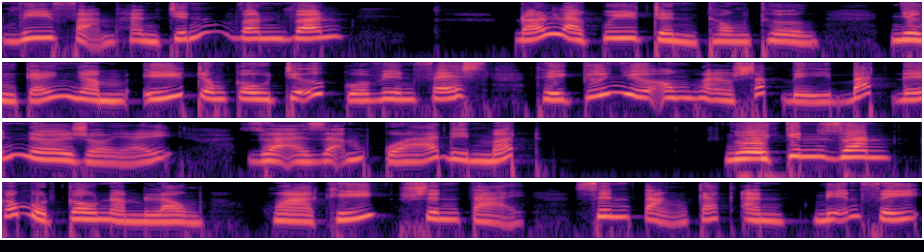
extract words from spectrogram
vi phạm hành chính, vân vân. Đó là quy trình thông thường, nhưng cái ngầm ý trong câu chữ của VinFast thì cứ như ông Hoàng sắp bị bắt đến nơi rồi ấy, dọa dẫm quá đi mất. Người kinh doanh có một câu nằm lòng, hòa khí, sinh tài, xin tặng các anh miễn phí.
